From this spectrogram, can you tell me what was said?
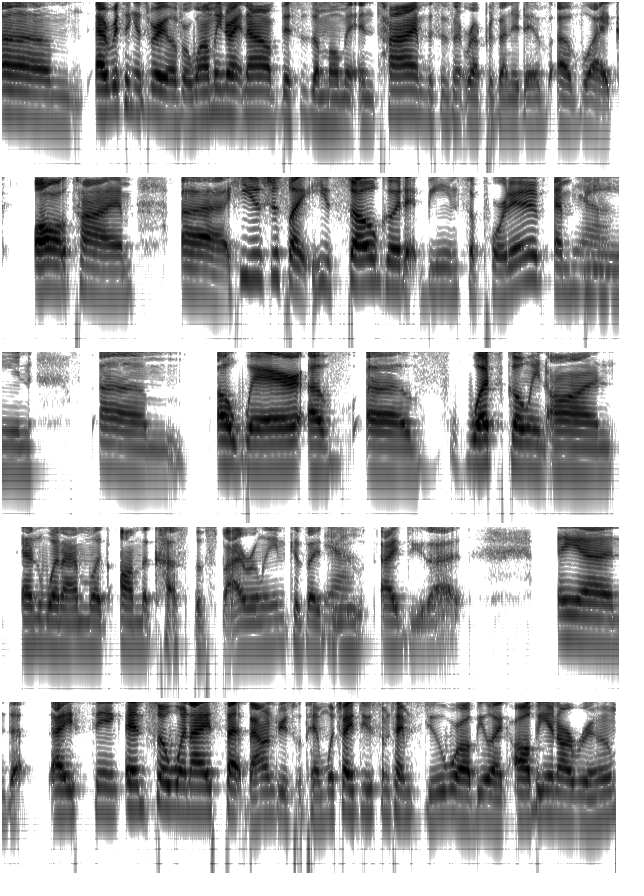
um everything is very overwhelming right now this is a moment in time this isn't representative of like all time uh he is just like he's so good at being supportive and Yeah. being um aware of of what's going on and when i'm like on the cusp of spiraling because i do Yeah. i do that and i think and so when i set boundaries with him which i do sometimes do where i'll be like i'll be in our room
